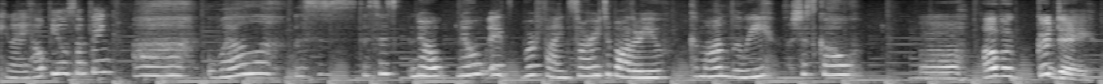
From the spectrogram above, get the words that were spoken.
can I help you with something? Uh, well, this is this is no, no, it's we're fine. Sorry to bother you. Come on, Louie. Let's just go. Uh, have a good day.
